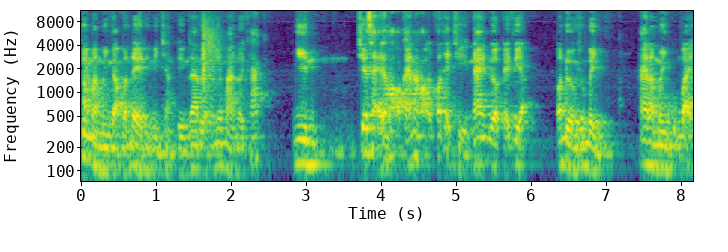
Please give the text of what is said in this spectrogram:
khi mà mình gặp vấn đề thì mình chẳng tìm ra được nhưng mà người khác nhìn chia sẻ cho họ cái là họ có thể chỉ ngay được cái gì ạ? Con đường cho mình. Hay là mình cũng vậy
